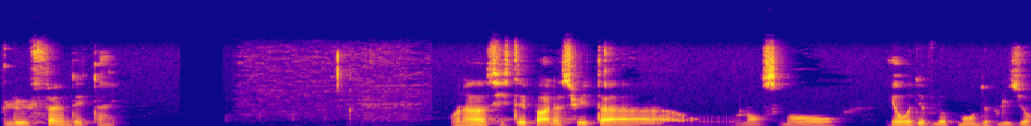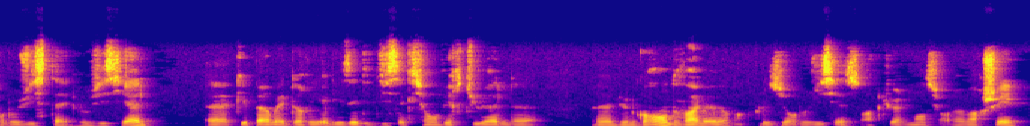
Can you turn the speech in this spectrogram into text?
plus fins détails. On a assisté par la suite au lancement et au développement de plusieurs logiciels euh, qui permettent de réaliser des dissections virtuelles euh, d'une grande valeur. plusieurs logiciels sont actuellement sur le marché,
